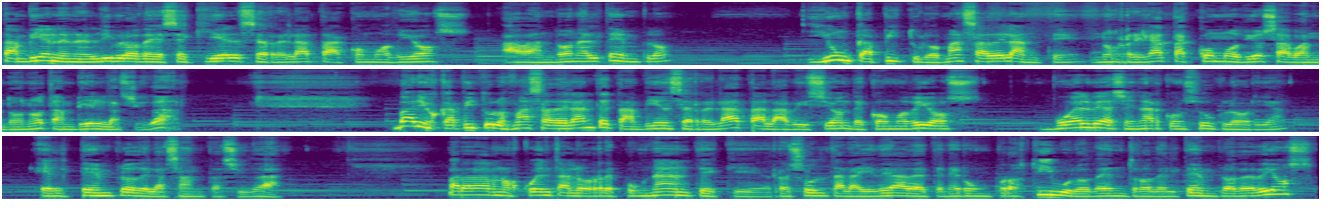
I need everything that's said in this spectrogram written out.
también en el libro de Ezequiel se relata cómo Dios abandona el templo y un capítulo más adelante nos relata cómo Dios abandonó también la ciudad. Varios capítulos más adelante también se relata la visión de cómo Dios vuelve a llenar con su gloria el templo de la santa ciudad. Para darnos cuenta lo repugnante que resulta la idea de tener un prostíbulo dentro del templo de Dios,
